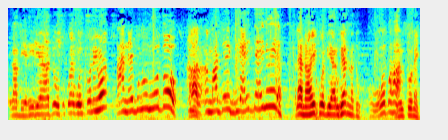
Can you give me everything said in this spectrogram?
પેલા બેસી રહ્યા જો તું કોઈ બોલતો નહીં હો. આ નહીં બોલું હું તો. હા. મારે બિહારી જ નહીં નહીં અલે નહીં કોઈ બેરું હેર નતું. ઓ પહા બોલતો નહીં.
